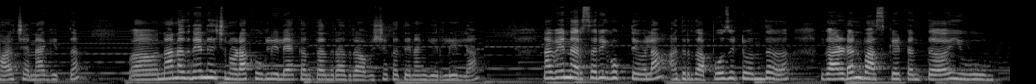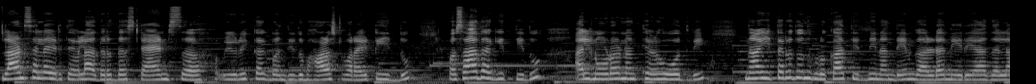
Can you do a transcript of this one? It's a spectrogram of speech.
ಭಾಳ ಚೆನ್ನಾಗಿತ್ತು. ನಾನು ಅದನ್ನೇನು ಹೆಚ್ಚು ನೋಡೋಕೆ ಹೋಗಲಿಲ್ಲ, ಯಾಕಂತಂದ್ರೆ ಅದರ ಅವಶ್ಯಕತೆ ನಂಗೆ ಇರಲಿಲ್ಲ. ನಾವೇನು ನರ್ಸರಿಗೆ ಹೋಗ್ತೇವಲ್ಲ, ಅದ್ರದ್ದು ಅಪೋಸಿಟ್ ಒಂದು ಗಾರ್ಡನ್ ಬಾಸ್ಕೆಟ್ ಅಂತ ಇವು ಪ್ಲಾಂಟ್ಸ್ ಎಲ್ಲ ಇರ್ತೇವಲ್ಲ, ಅದ್ರದ್ದು ಸ್ಟ್ಯಾಂಡ್ಸ್ ಯುನಿಕಾಗಿ ಬಂದಿದ್ದು ಭಾಳಷ್ಟು ವೆರೈಟಿ ಇದ್ದು, ಹೊಸದಾಗಿತ್ತಿದ್ದು, ಅಲ್ಲಿ ನೋಡೋಣ ಅಂಥೇಳಿ ಹೋದ್ವಿ. ನಾ ಈ ಥರದ್ದೊಂದು ಹುಡುಕಾತಿದ್ನಿ, ನಂದೇನು ಗಾರ್ಡನ್ ಏರಿಯಾ ಅದಲ್ಲ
